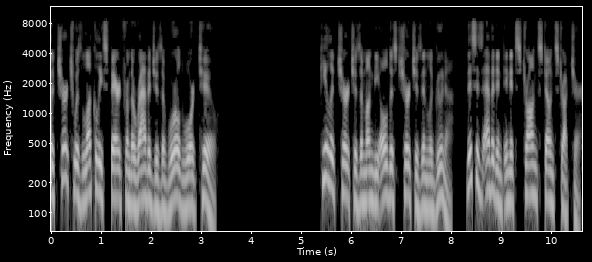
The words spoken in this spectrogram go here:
The church was luckily spared from the ravages of World War II. Pila Church is among the oldest churches in Laguna. This is evident in its strong stone structure.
